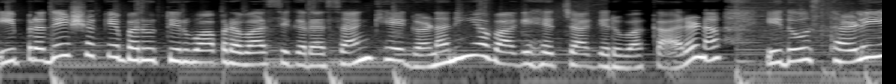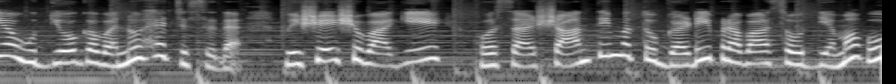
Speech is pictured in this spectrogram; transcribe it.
ಈ ಪ್ರದೇಶಕ್ಕೆ ಬರುತ್ತಿರುವ ಪ್ರವಾಸಿಗರ ಸಂಖ್ಯೆ ಗಣನೀಯವಾಗಿ ಹೆಚ್ಚಾಗಿರುವ ಕಾರಣ ಇದು ಸ್ಥಳೀಯ ಉದ್ಯೋಗವನ್ನು ಹೆಚ್ಚಿಸಿದೆ. ವಿಶೇಷವಾಗಿ ಹೊಸ ಶಾಂತಿ ಮತ್ತು ಗಡಿ ಪ್ರವಾಸೋದ್ಯಮವು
